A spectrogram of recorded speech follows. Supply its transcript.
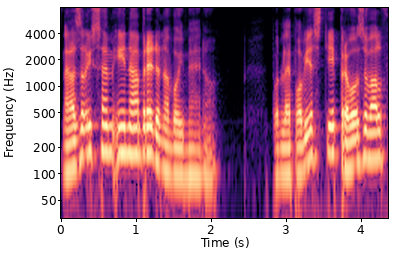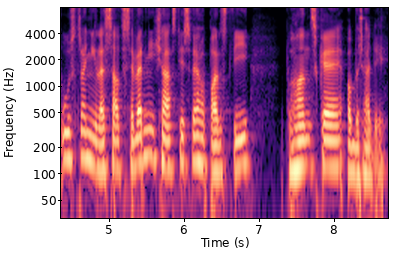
Narazil jsem i na Bredonovo jméno. Podle pověsti provozoval v ústraní lesa v severní části svého panství pohanské obřady.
